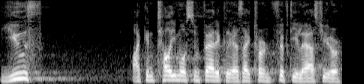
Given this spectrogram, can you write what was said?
Youth, I can tell you most emphatically, as I turned 50 last year,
